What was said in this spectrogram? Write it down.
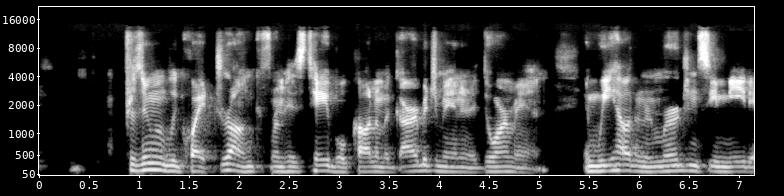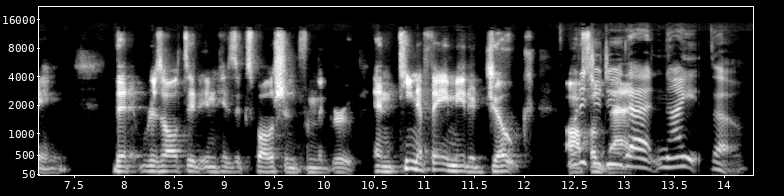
presumably quite drunk from his table, called him a garbage man and a doorman. And we held an emergency meeting that resulted in his expulsion from the group. And Tina Fey made a joke What off did you do that. that night though?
